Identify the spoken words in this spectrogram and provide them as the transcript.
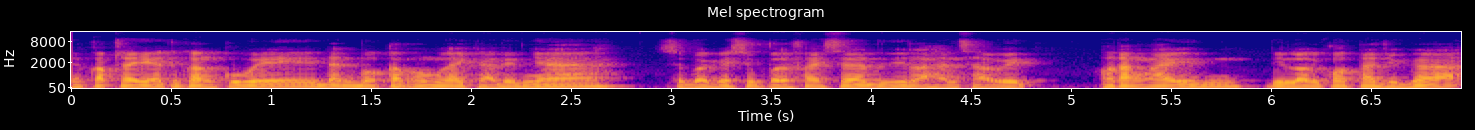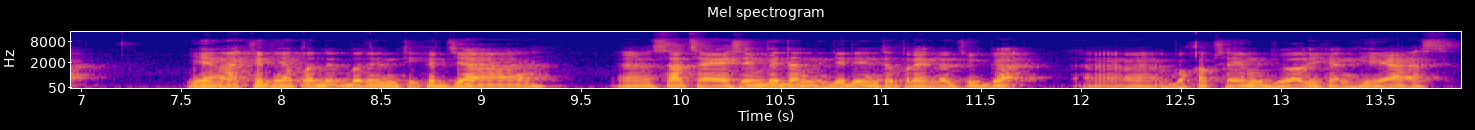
Nyokap saya tukang kue dan bokap memulai karirnya sebagai supervisor di lahan sawit orang lain di luar kota juga yang akhirnya pada berhenti kerja eh, saat saya SMP dan menjadi entrepreneur juga. Eh, bokap saya menjual ikan hias.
